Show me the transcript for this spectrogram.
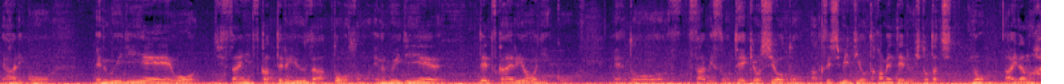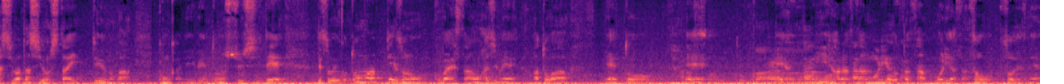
やはりこう NVDA を実際に使ってるユーザーとその NVDA で使えるようにこう、えー、とサービスを提供しようとアクセシビリティを高めている人たちの間の橋渡しをしたいっていうのが今回のイベントの趣旨ででそういうこともあってその小林さんをはじめあとはえっ、ーとかえー井原さん、森谷さん太田さん、森谷さん、そうそうですね。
